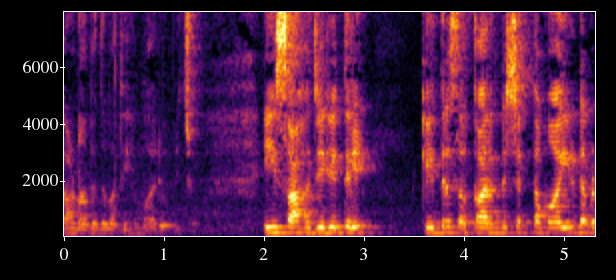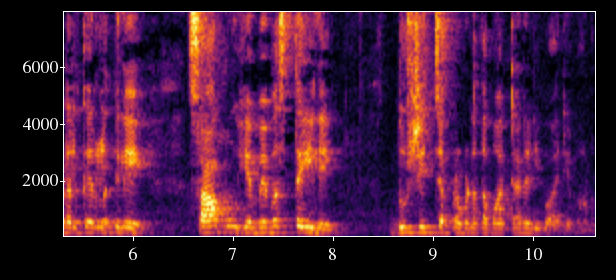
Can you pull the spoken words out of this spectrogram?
കാണാമെന്നും അദ്ദേഹം ആരോപിച്ചു. ഈ സാഹചര്യത്തിൽ കേന്ദ്ര സർക്കാരിന്റെ ശക്തമായ ഇടപെടൽ കേരളത്തിലെ സാമൂഹ്യ വ്യവസ്ഥയിലെ ദുഷിച്ച പ്രവണത മാറ്റാൻ അനിവാര്യമാണ്.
